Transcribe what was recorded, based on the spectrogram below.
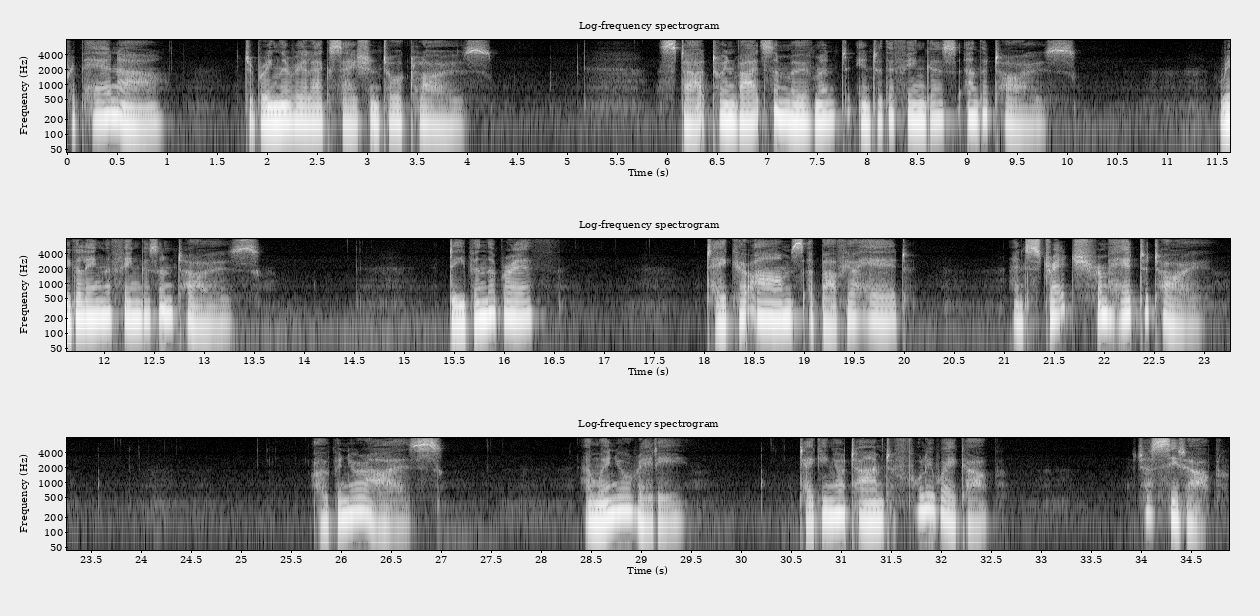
Prepare now to bring the relaxation to a close. Start to invite some movement into the fingers and the toes, wriggling the fingers and toes. Deepen the breath. Take your arms above your head and stretch from head to toe. Open your eyes, and when you're ready, taking your time to fully wake up, just sit up.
